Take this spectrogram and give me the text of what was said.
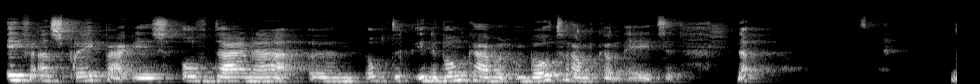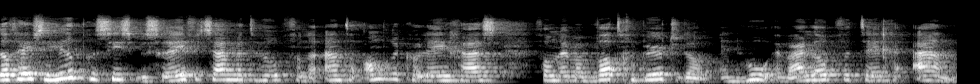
even aanspreekbaar is, of daarna um, op de, in de woonkamer een boterham kan eten. Dat heeft ze heel precies beschreven, samen met de hulp van een aantal andere collega's, van maar wat gebeurt er dan en hoe en waar lopen we tegenaan?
